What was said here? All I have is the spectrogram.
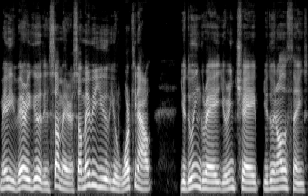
may be very good in some areas. So maybe you you're working out, you're doing great, you're in shape, you're doing all the things,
